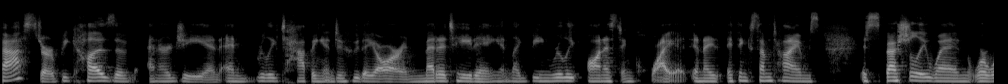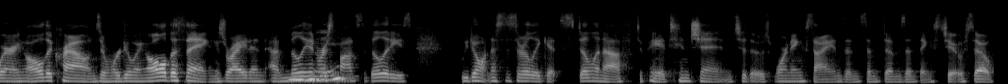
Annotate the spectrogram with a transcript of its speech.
faster because of energy and and really tapping into who they are and meditating and like being really honest and quiet and I, I think sometimes especially when we're wearing all the crowns and we're doing all the things right and a 1000000 mm-hmm. responsibilities we don't necessarily get still enough to pay attention to those warning signs and symptoms and things too. So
